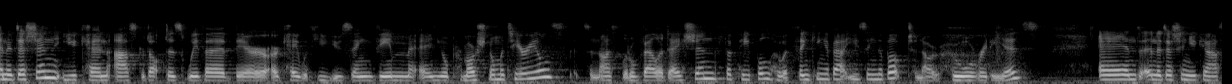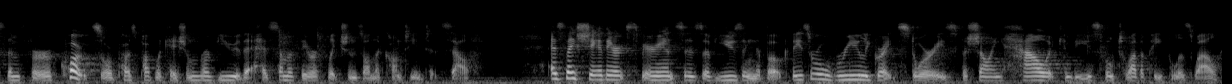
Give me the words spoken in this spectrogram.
In addition, you can ask adopters whether they're okay with you using them in your promotional materials. It's a nice little validation for people who are thinking about using the book to know who already is. And in addition, you can ask them for quotes or post-publication review that has some of their reflections on the content itself. As they share their experiences of using the book, these are all really great stories for showing how it can be useful to other people as well.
